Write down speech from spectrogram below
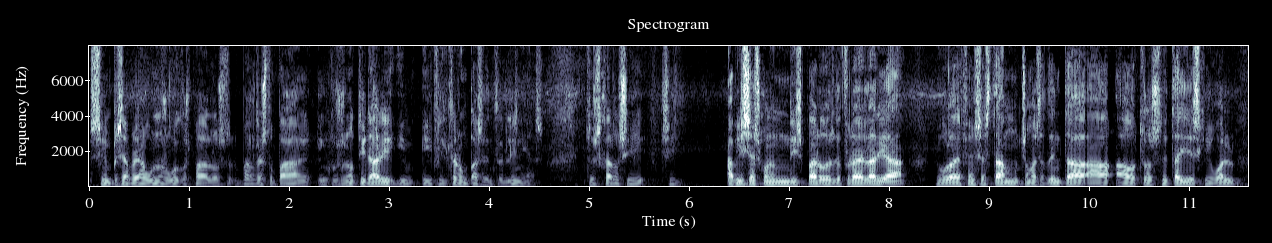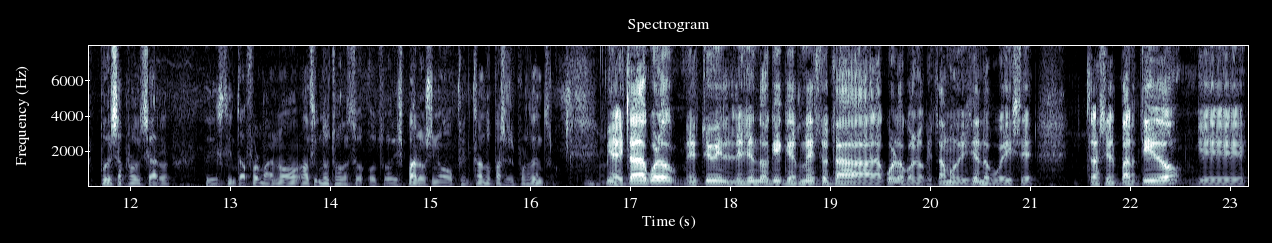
siempre se abren algunos huecos para, los, para el resto, para incluso no tirar y, filtrar un pase entre líneas. Entonces, claro, si avisas con un disparo desde fuera del área, luego la defensa está mucho más atenta a, a otros detalles que igual puedes aprovechar de distinta forma, no haciendo otro, otro disparo, sino filtrando pases por dentro. Mira, está de acuerdo, estoy leyendo aquí que Ernesto está de acuerdo con lo que estamos diciendo, porque dice, tras el partido, eh,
